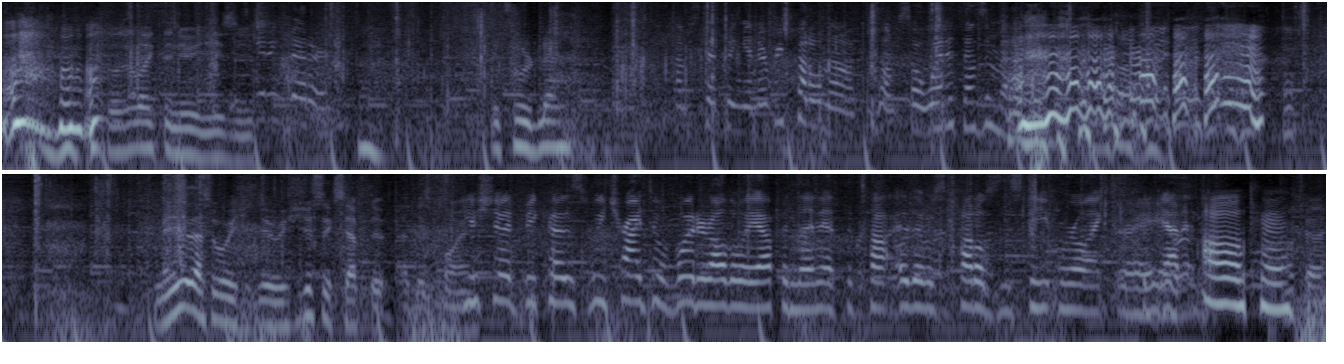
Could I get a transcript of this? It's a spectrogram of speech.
those are like the new Yeezys. Getting better. It's woodland I'm stepping in every puddle now because I'm so wet it doesn't matter. Maybe that's what we should do. We should just accept it at this you point. should because we tried to avoid it all the way up and then at the top there was puddles this deep and we were like, forget it. Oh, okay. Okay.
